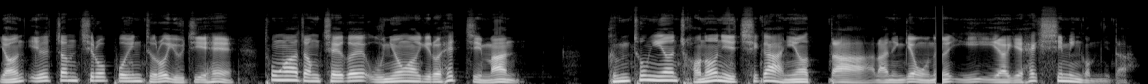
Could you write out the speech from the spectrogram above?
연 1.75포인트로 유지해 통화 정책을 운용하기로 했지만 금통위원 전원 일치가 아니었다라는 게 오늘 이 이야기의 핵심인 겁니다.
